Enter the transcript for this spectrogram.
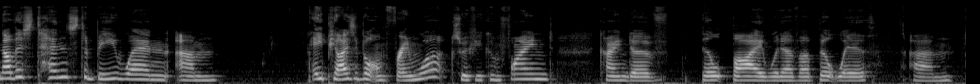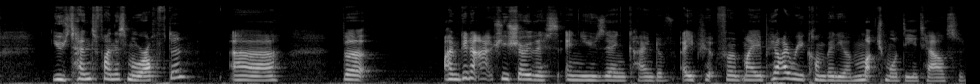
Now, this tends to be when um, APIs are built on frameworks. So if you can find kind of built by, whatever, built with, um, you tend to find this more often. Uh, but I'm going to actually show this in using kind of API for my API recon video in much more detail. So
